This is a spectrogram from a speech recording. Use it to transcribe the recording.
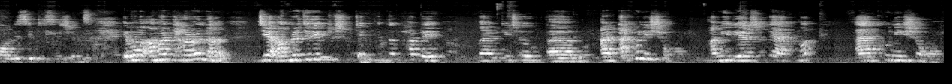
পলিসি ডিসিশনস এবং আমার ধারণা যে আমরা যদি একটু সুচিন্তিতভাবে কিছু আর এখনই সময়। আমি রিয়ার সাথে একমত, এখনই সময়।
